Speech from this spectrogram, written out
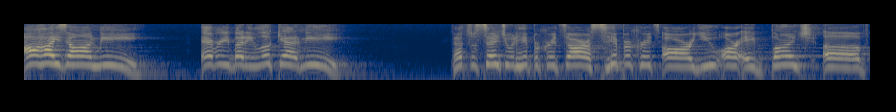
Eyes on me. Everybody look at me. That's essentially what hypocrites are. Hypocrites are you are a bunch of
